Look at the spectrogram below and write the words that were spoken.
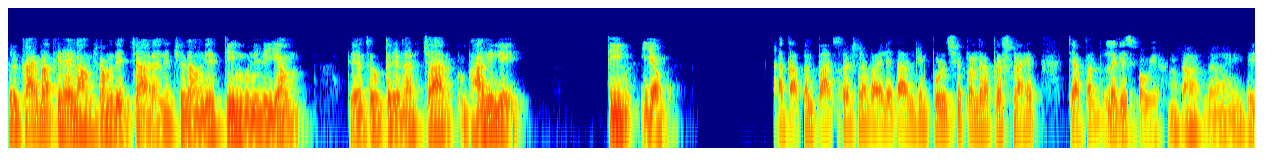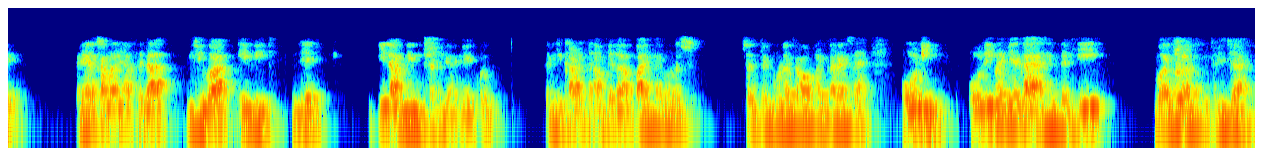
तर काय बाकी राहिला? अंशामध्ये चार आणि छेदामध्ये तीन गुणिले यम. तर याचं उत्तर येणार चार भागिले तीन यम. आता आपण पाच प्रश्न पाहिले तर आणखी पुढचे पंधरा प्रश्न आहेत. ते आपण लगेच पाहूया. तर याच्यामध्ये आपल्याला जीवा एबी म्हणजे ही लांबी विचारली आहे एकूण तर ही काढताना आपल्याला पायथागोरस त्रिकोणाचा वापर करायचा आहे. ओडी ओडी म्हणजे काय आहे? तर ही वर्तुळाची त्रिज्या आहे.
